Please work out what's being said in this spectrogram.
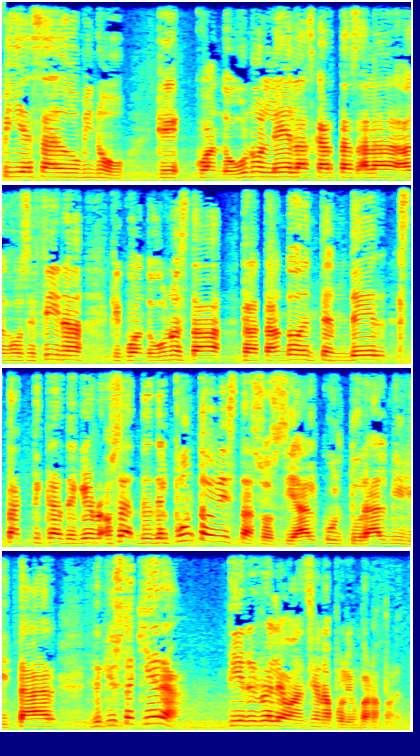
pieza de dominó que cuando uno lee las cartas a, la, Josefina, que cuando uno está tratando de entender tácticas de guerra, o sea, desde el punto de vista social, cultural, militar, de que usted quiera, tiene relevancia Napoleón Bonaparte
